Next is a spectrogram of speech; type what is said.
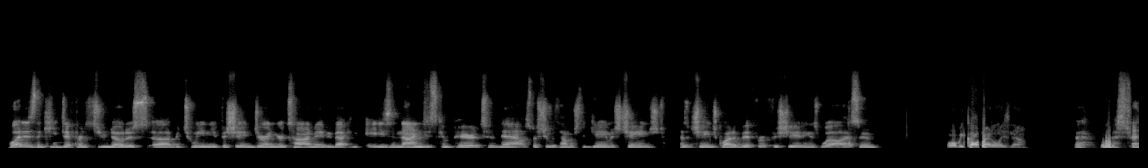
what is the key difference you notice uh, between the officiating during your time, maybe back in the 80s and 90s, compared to now, especially with how much the game has changed? Has it changed quite a bit for officiating as well? I assume. Well, we call penalties now. That's true.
